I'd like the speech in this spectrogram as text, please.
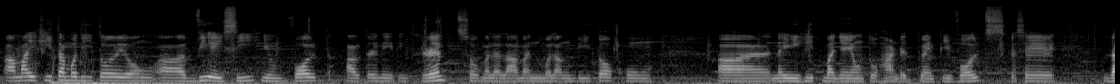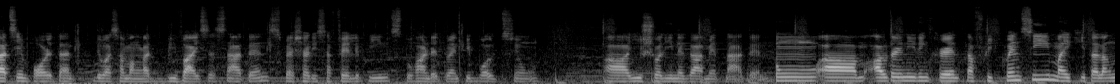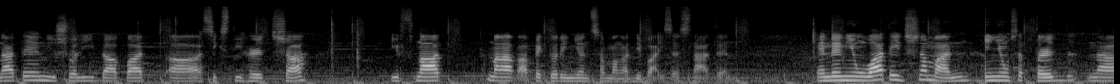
uh, makikita mo dito yung uh, ah, VAC, yung Volt Alternating Current. So malalaman mo lang dito kung uh, nai-hit ba niya yung 220 volts kasi that's important di ba sa mga devices natin, especially sa Philippines, 220 volts yung uh, usually nagamit natin. Yung um, alternating current na frequency, makikita lang natin, usually dapat uh, 60 Hz siya. If not, makaka-apekto rin yun sa mga devices natin. And then yung wattage naman, yun yung sa third na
